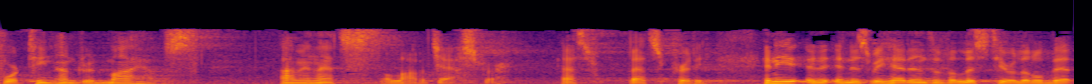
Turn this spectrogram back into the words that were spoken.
1,400 miles. I mean, that's a lot of jasper. That's, that's pretty. And, he, and, as we head into the list here a little bit,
